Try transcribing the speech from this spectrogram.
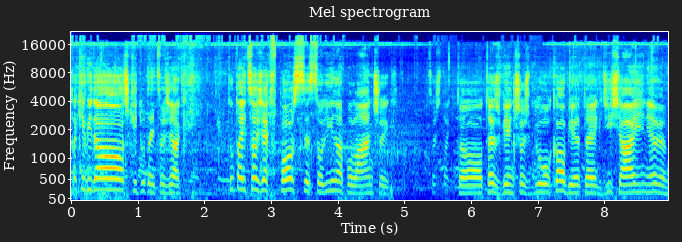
Takie widoczki, tutaj coś jak tutaj coś jak w Polsce, Solina, Polańczyk. Coś. To też większość było kobiet, jak dzisiaj, nie wiem,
